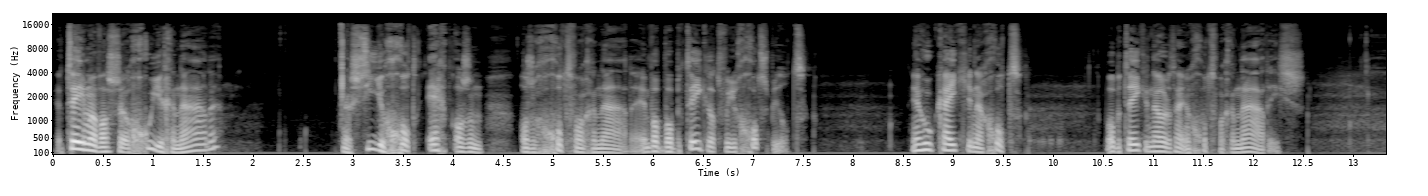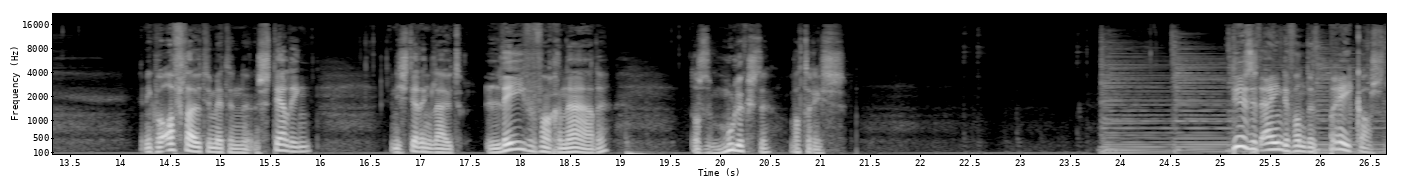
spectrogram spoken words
Het thema was uh, goede genade. Nou zie je God echt als een, als een God van genade. En wat, wat betekent dat voor je godsbeeld? hoe kijk je naar God? Wat betekent nou dat hij een God van genade is? En ik wil afsluiten met een, stelling. En die stelling luidt: leven van genade, dat is het moeilijkste wat er is. Dit is het einde van de prekast.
